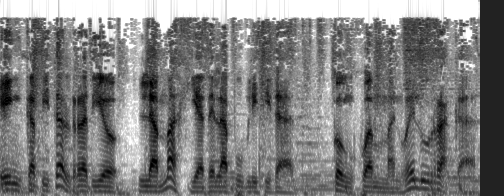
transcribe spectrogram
En Capital Radio, la magia de la publicidad, con Juan Manuel Urraca.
